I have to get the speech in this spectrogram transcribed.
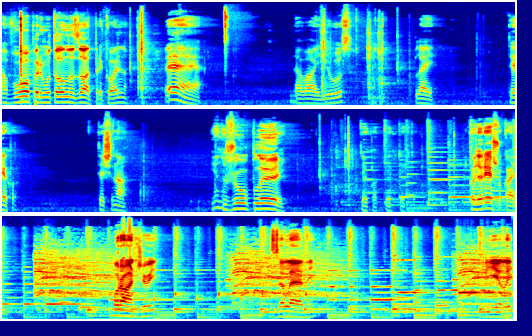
А во, перемотав назад, прикольно. Е. Давай, юз. Плей. Тихо. Тишина. Я нажав плей. Тихо, тихо, тихо. Кольори шукаємо. Оранжевий. Зелений. Білий.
